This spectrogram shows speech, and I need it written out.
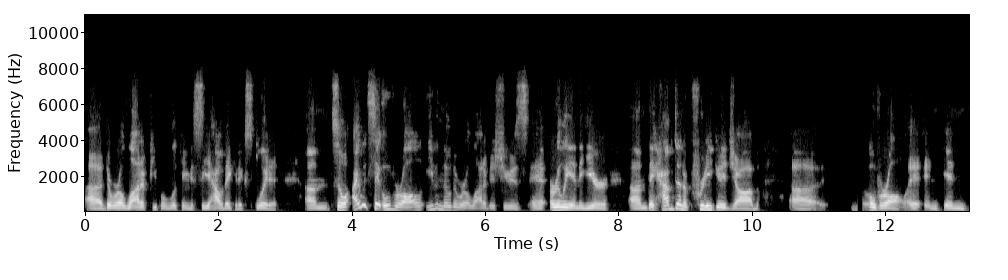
uh, there were a lot of people looking to see how they could exploit it. Um, so I would say overall, even though there were a lot of issues uh, early in the year, um, they have done a pretty good job uh, overall in in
